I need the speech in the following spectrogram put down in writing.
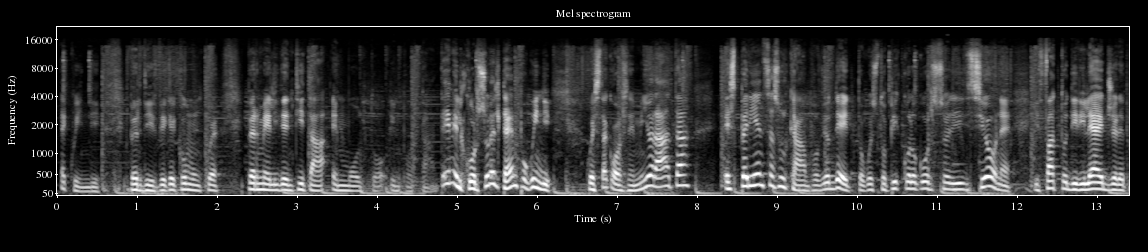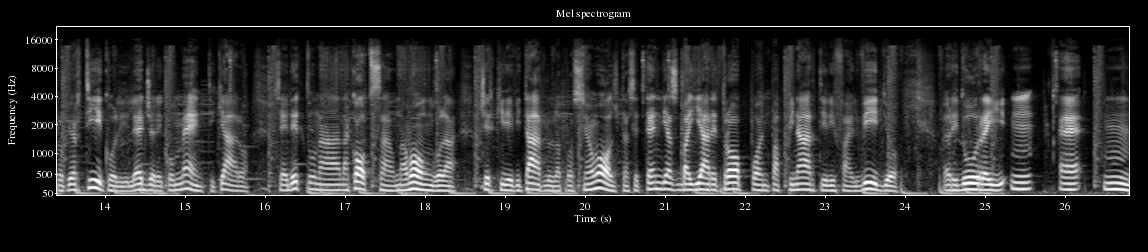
E quindi per dirvi che comunque per me l'identità è molto importante. E nel corso del tempo quindi questa cosa è migliorata Esperienza sul campo, vi ho detto, questo piccolo corso di edizione, il fatto di rileggere i propri articoli, leggere i commenti, chiaro, se hai detto una, una cozza, una vongola, cerchi di evitarlo la prossima volta, se tendi a sbagliare troppo, a impappinarti, rifai il video, ridurre i mm, eh, mm,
